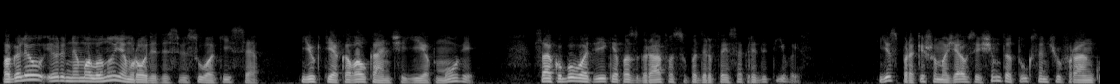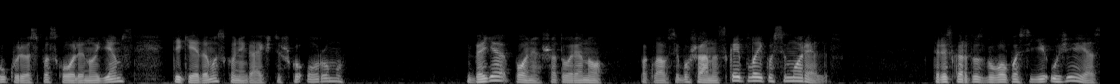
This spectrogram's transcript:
Pagaliau ir nemalonu jam rodytis visų akyse, juk tie kavalkančiai jį apmovė. Sako, buvo atvykę pas grafą su padirbtais akredityvais. Jis prakišo mažiausiai šimtą tūkstančių frankų, kuriuos paskolino jiems, tikėdamas kunigaikštišku orumu. Beje, ponė Šatoreno, paklausė Bošanas, kaip laikosi Morelis? Tris kartus buvau pas jį užėjęs,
